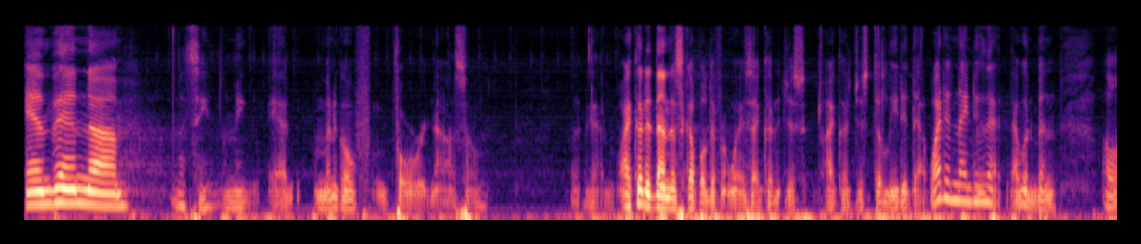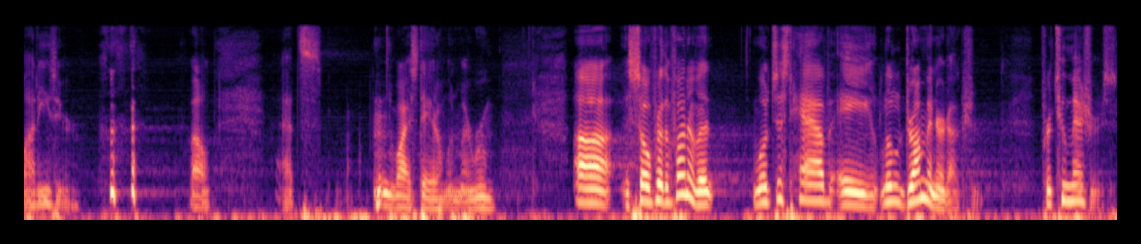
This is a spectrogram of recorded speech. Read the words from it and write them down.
And then, um, let's see, let me add, I'm going to go forward now. So I could have done this a couple different ways. I could have just, I could have just deleted that. Why didn't I do that? That would have been a lot easier. well, that's why I stay at home in my room. Uh, so for the fun of it, we'll just have a little drum introduction for two measures.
